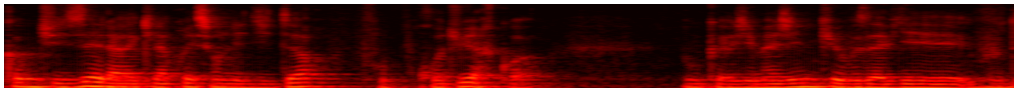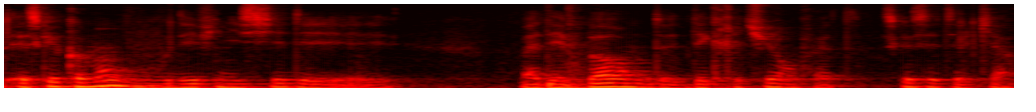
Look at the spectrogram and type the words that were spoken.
comme tu disais, avec la pression de l'éditeur, faut produire quoi. Donc j'imagine que vous aviez. Est-ce que comment vous, vous définissiez des, bah, des bornes d'écriture en fait? Est-ce que c'était le cas?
